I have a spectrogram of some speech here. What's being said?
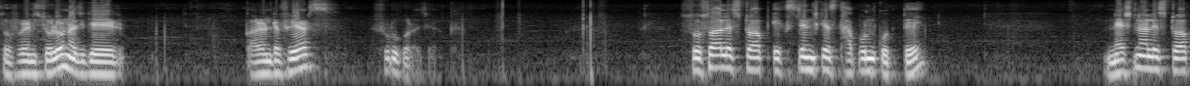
সো ফ্রেন্ডস চলুন আজকের কারেন্ট অ্যাফেয়ার্স শুরু করা যাক। সোশ্যাল স্টক এক্সচেঞ্জকে স্থাপন করতে ন্যাশনাল স্টক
